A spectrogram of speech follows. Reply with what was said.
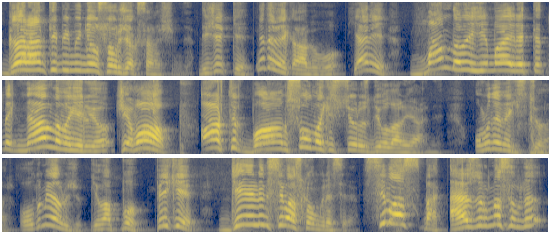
Garanti bir milyon soracak sana şimdi. Diyecek ki ne demek abi bu? Yani manda ve himaye reddetmek ne anlama geliyor? Cevap. Artık bağımsız olmak istiyoruz diyorlar yani. Onu demek istiyorlar. Oldu mu yavrucuğum? Cevap bu. Peki gelelim Sivas Kongresi'ne. Sivas bak Erzurum nasıldı?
